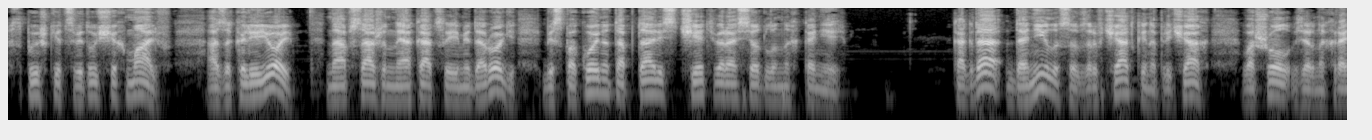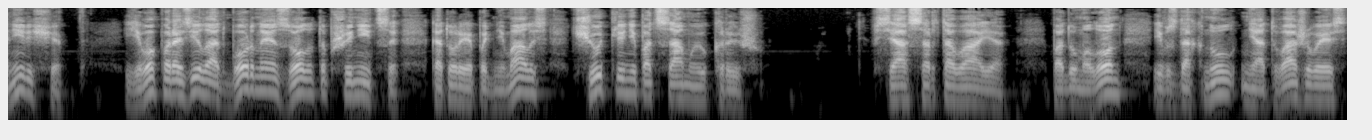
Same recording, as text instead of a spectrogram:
вспышки цветущих мальв, а за колеей, на обсаженной акациями дороге, беспокойно топтались четверо оседланных коней. Когда Данила со взрывчаткой на плечах вошел в зернохранилище, его поразило отборное золото пшеницы, которое поднималось чуть ли не под самую крышу. Вся сортовая, подумал он и вздохнул, не отваживаясь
